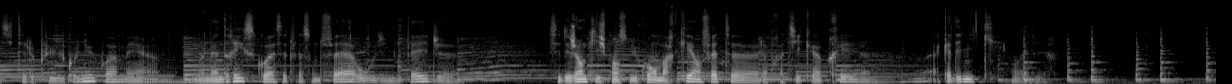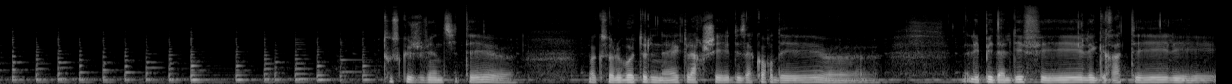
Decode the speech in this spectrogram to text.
citer le plus connu, quoi. Mais euh, même Hendrix, quoi, cette façon de faire, ou Jimmy Page, euh, c'est des gens qui, je pense, du coup, ont marqué en fait euh, la pratique après académique, on va dire. Tout ce que je viens de citer, bah, que ce soit le bottleneck, l'archer, désaccordé, euh, les pédales d'effet, les grattés, les,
